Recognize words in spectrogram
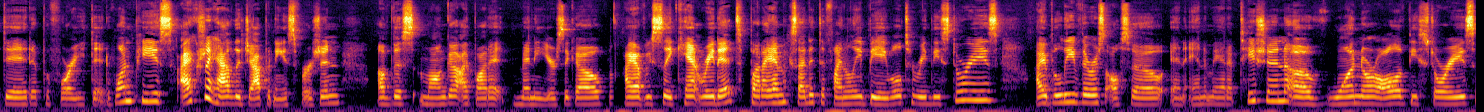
did before he did One Piece. I actually have the Japanese version of this manga. I bought it many years ago. I obviously can't read it, but I am excited to finally be able to read these stories. I believe there is also an anime adaptation of one or all of these stories.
